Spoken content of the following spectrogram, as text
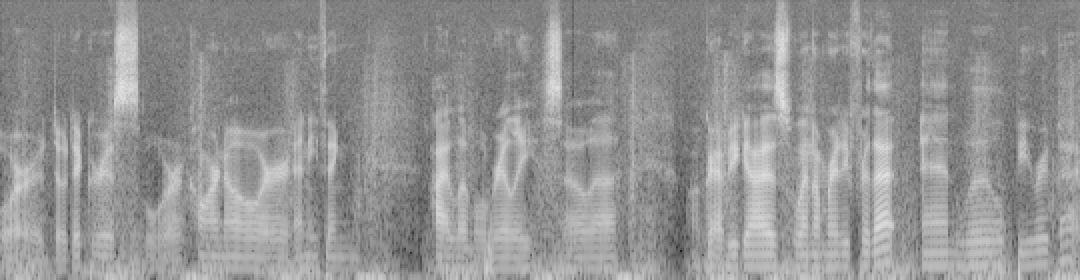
or a Doedicurus or Carno or anything high level really so uh, I'll grab you guys when I'm ready for that and we'll be right back.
